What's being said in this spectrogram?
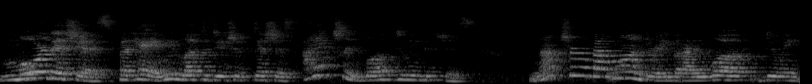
More dishes. But hey, we love to do dishes. I actually love doing dishes. Not sure about laundry, but I love doing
